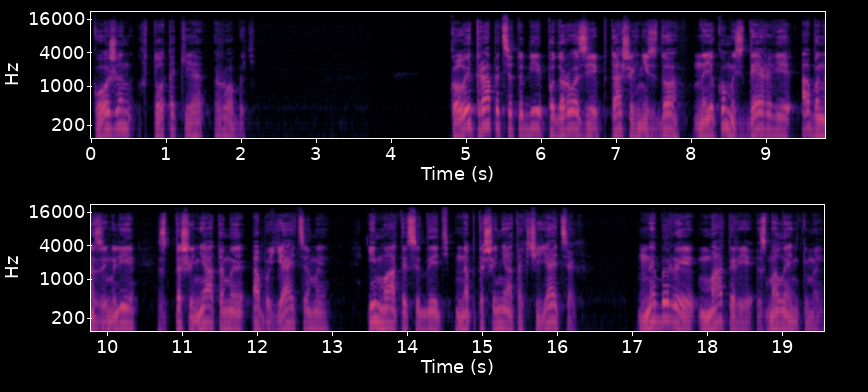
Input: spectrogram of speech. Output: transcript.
кожен, хто таке робить. Коли трапиться тобі по дорозі пташе гніздо на якомусь дереві або на землі з пташенятами або яйцями, і мати сидить на пташенятах чи яйцях, не бери матері з маленькими.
